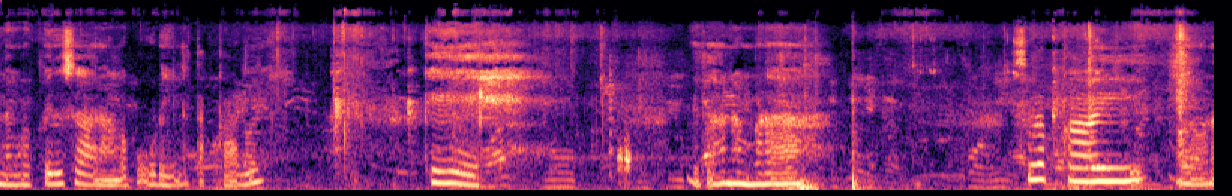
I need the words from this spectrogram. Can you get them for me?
நம்ம பெருசாக நாங்கள் போடையில் தக்காளி ஓகே இதான் நம்மளோட சுரக்காய் அதோட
